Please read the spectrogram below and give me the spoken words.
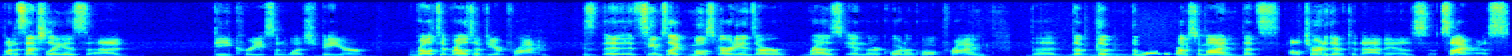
what essentially is a decrease in what should be your relative relative to your prime? Because it, it seems like most guardians are resed in their quote unquote prime. The, the the the one that comes to mind that's alternative to that is Cyrus.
